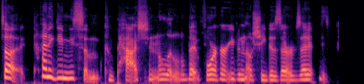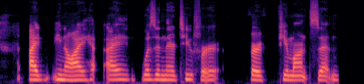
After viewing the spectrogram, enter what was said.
so it kind of gave me some compassion a little bit for her even though she deserves it. I you know I I was in there too for for a few months and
